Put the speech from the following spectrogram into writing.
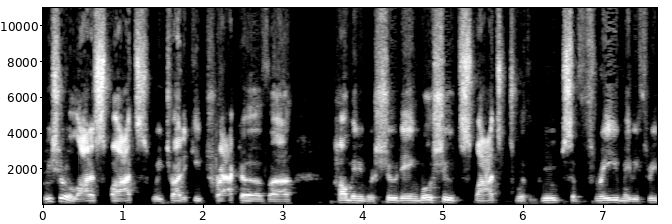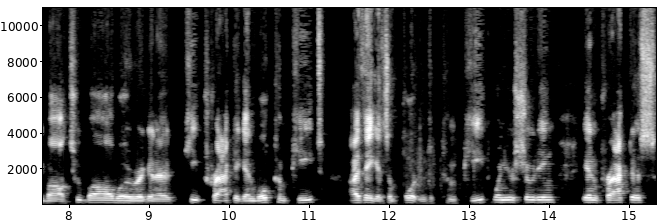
We shoot a lot of spots. We try to keep track of uh, how many we're shooting. We'll shoot spots with groups of three, maybe three ball, two ball, where we're going to keep track again. We'll compete. I think it's important to compete when you're shooting in practice.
